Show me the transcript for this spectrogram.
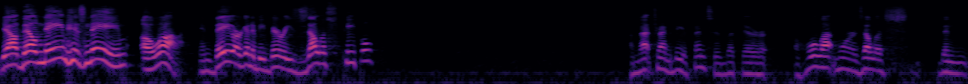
Yeah, they'll name his name a lot, and they are going to be very zealous people. I'm not trying to be offensive, but they're a whole lot more zealous than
